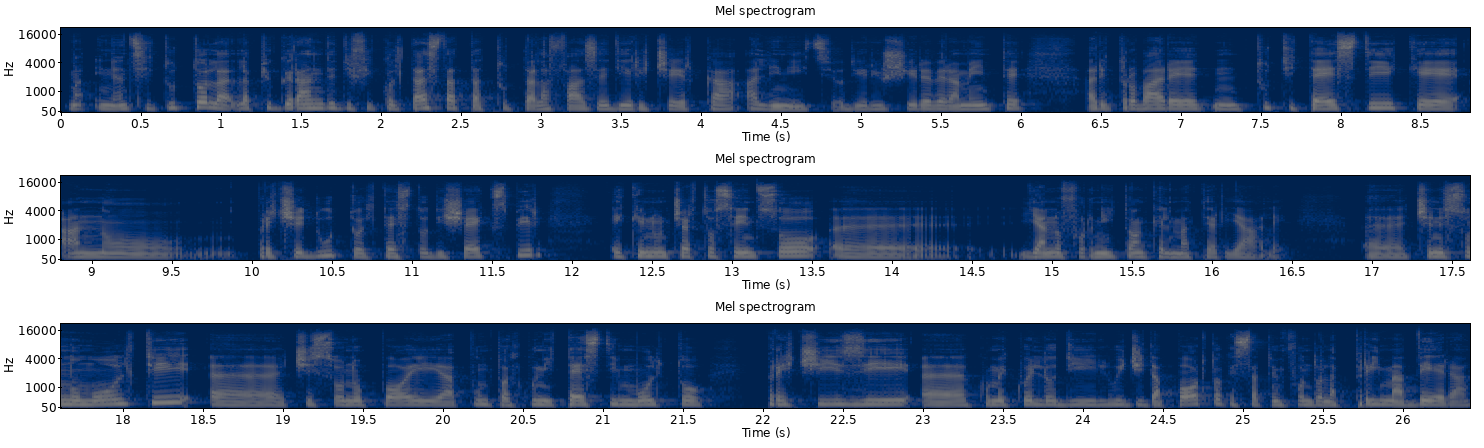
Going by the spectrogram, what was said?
Ma innanzitutto la, la, più grande difficoltà è stata tutta la fase di ricerca all'inizio, di riuscire veramente a ritrovare mh, tutti i testi che hanno preceduto il testo di Shakespeare e che in un certo senso eh, gli hanno fornito anche il materiale. Eh, ce ne sono molti, eh, ci sono poi appunto alcuni testi molto precisi eh, come quello di Luigi da Porto, che è stato in fondo la prima vera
